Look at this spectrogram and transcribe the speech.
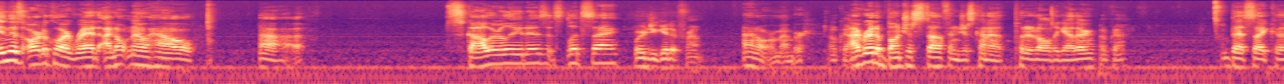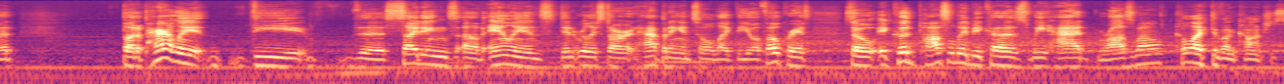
in this article I read, I don't know how uh, scholarly it is. It's let's say Where'd you get it from? I don't remember. Okay. I read a bunch of stuff and just kind of put it all together Okay. best I could. But apparently, the the sightings of aliens didn't really start happening until like the UFO craze. So it could possibly because we had Roswell, Collective unconscious.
